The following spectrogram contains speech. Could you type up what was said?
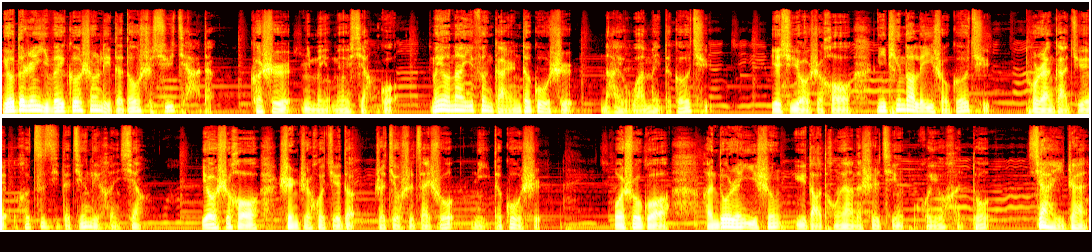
有的人以为歌声里的都是虚假的，可是你们有没有想过，没有那一份感人的故事，哪有完美的歌曲？也许有时候你听到了一首歌曲。突然感觉和自己的经历很像，有时候甚至会觉得这就是在说你的故事。我说过，很多人一生遇到同样的事情会有很多，下一站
